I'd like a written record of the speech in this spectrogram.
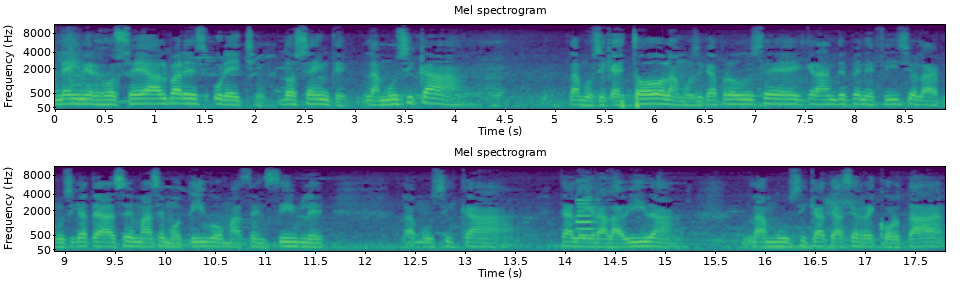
Leiner José Álvarez Ureche, docente. La música, la música es todo, la música produce grandes beneficios, la música te hace más emotivo, más sensible, la música te alegra la vida, la música te hace recordar,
